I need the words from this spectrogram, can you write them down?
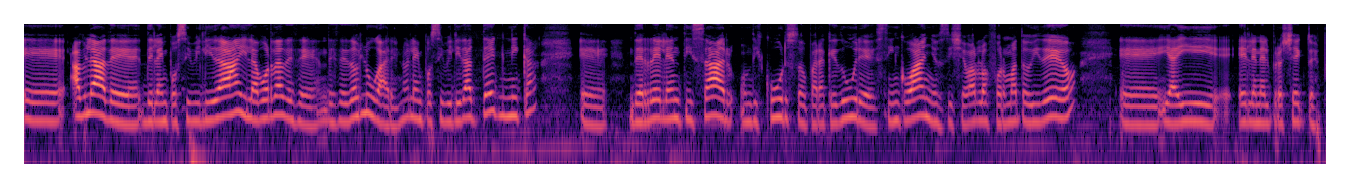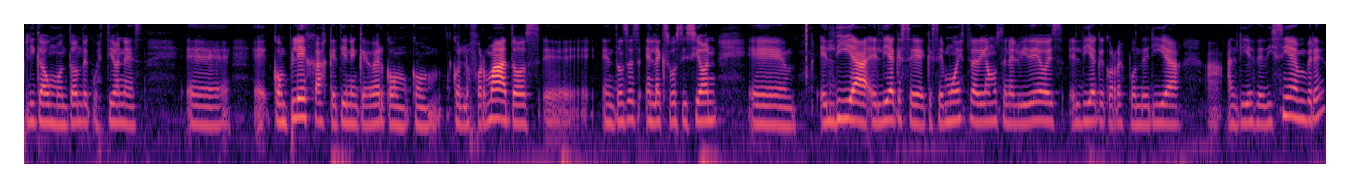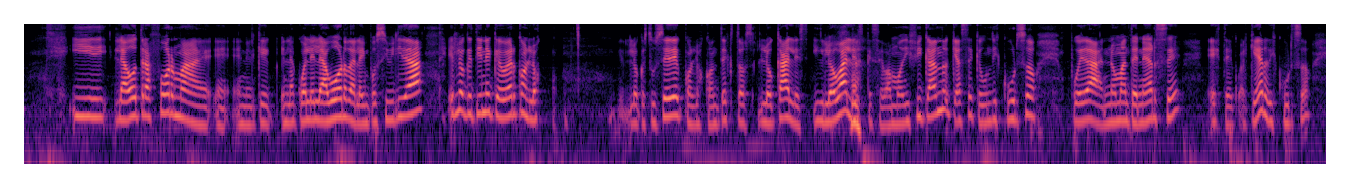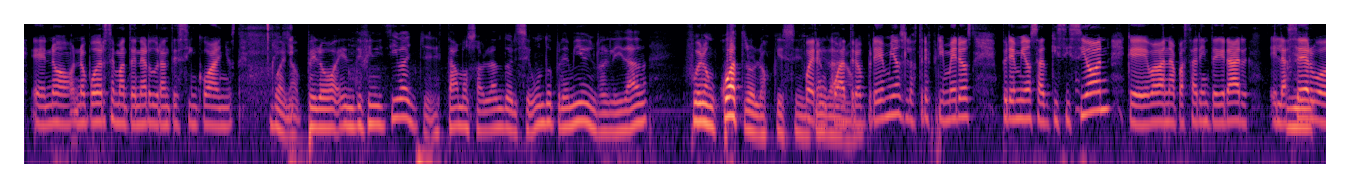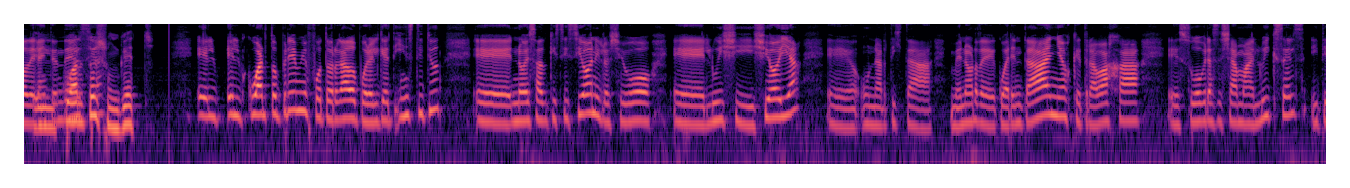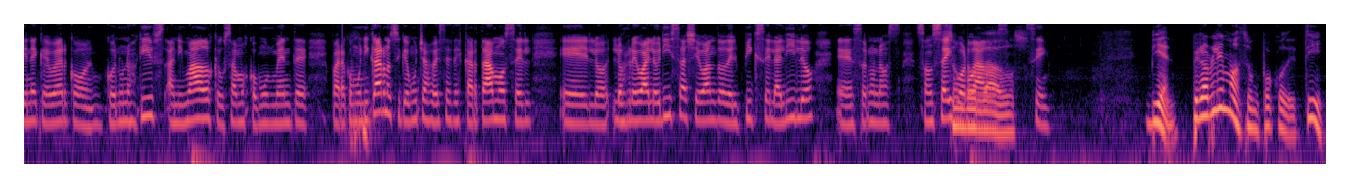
eh, habla de, la imposibilidad y la aborda desde, desde dos lugares, ¿no? La imposibilidad técnica eh, de ralentizar un discurso para que dure cinco años y llevarlo a formato video, eh, y ahí él en el proyecto explica un montón de cuestiones eh, eh, complejas que tienen que ver con, los formatos. Eh, entonces, en la exposición, el día, el día que, se, que se muestra, digamos, en el video es el día que correspondería al 10 de diciembre. Y la otra forma en, el que, en la cual él aborda la imposibilidad es lo que tiene que ver con los lo que sucede con los contextos locales y globales que se va modificando, que hace que un discurso pueda no mantenerse, este, cualquier discurso, eh, no, no poderse mantener durante cinco años. Bueno, pero en definitiva estábamos hablando del segundo premio y en realidad fueron cuatro los que se Fueron cuatro premios, los tres primeros premios adquisición que van a pasar a integrar el acervo de la Intendencia. El cuarto es un get el, cuarto premio fue otorgado por el Get Institute, eh, no es adquisición y lo llevó eh, Luigi Gioia, eh, un artista menor de 40 años que trabaja, su obra se llama Luixels y tiene que ver con, unos GIFs animados que usamos comúnmente para comunicarnos y que muchas veces descartamos, él los revaloriza llevando del píxel al hilo, son unos, son seis bordados. Sí. Bien, pero hablemos un poco de ti,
